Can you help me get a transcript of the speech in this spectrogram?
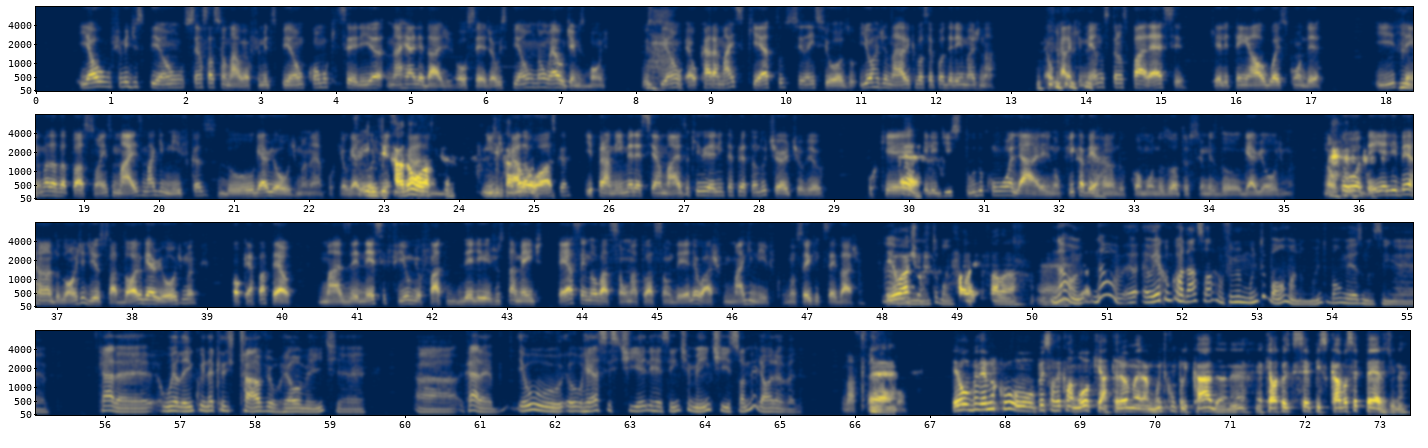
E é um filme de espião sensacional. É um filme de espião como que seria na realidade. Ou seja, o espião não é o James Bond. O espião é o cara mais quieto, silencioso e ordinário que você poderia imaginar. É o cara que menos transparece que ele tem algo a esconder. E tem uma das atuações mais magníficas do Gary Oldman, né? Porque o Gary Oldman é Indicado ao cara Oscar. indicado ao Oscar e pra mim merecia mais do que ele interpretando o Churchill, viu? Porque É. ele diz tudo com o olhar, ele não fica berrando como nos outros filmes do Gary Oldman. Não que eu odeie ele berrando, longe disso, adoro o Gary Oldman, qualquer papel. Mas eh, nesse filme, o fato dele justamente ter essa inovação na atuação dele, eu acho magnífico. Não sei o que que vocês acham. Eu Ah, acho- Muito bom. Fala, fala. é, Não, não, eu, eu ia concordar só. É um filme muito bom, mano. Muito bom mesmo, assim. É... Cara, é um elenco inacreditável, realmente. É... Ah, cara, eu, eu reassisti ele recentemente e só melhora, velho. Nossa, É. é muito bom. Eu me lembro que o pessoal reclamou que a trama era muito complicada, né? É Aquela coisa que você piscar, você perde, né?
